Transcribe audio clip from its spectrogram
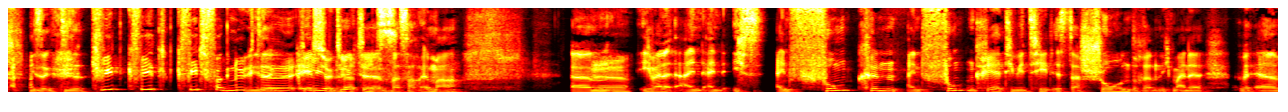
diese, diese quietsch, quietsch, quietschvergnügte, diese quietschvergnügte, was auch immer, ähm, ja. Ich meine, ein, ein, ich, ein Funken, ein Funken Kreativität ist da schon drin. Ich meine, äh,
